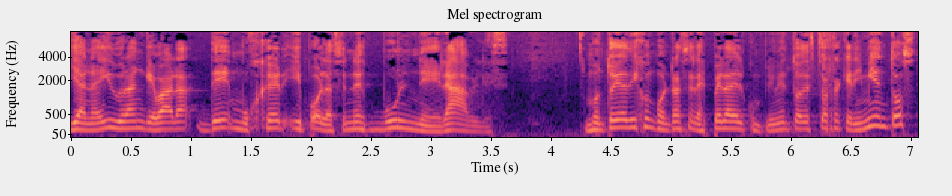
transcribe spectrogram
y Anaí Durán Guevara de Mujer y Poblaciones Vulnerables. Montoya dijo encontrarse a la espera del cumplimiento de estos requerimientos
